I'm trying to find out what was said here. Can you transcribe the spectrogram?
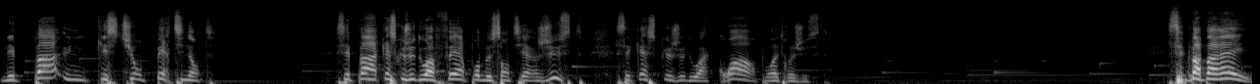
n'est pas une question pertinente. C'est pas qu'est-ce que je dois faire pour me sentir juste, c'est qu'est-ce que je dois croire pour être juste. C'est pas pareil.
